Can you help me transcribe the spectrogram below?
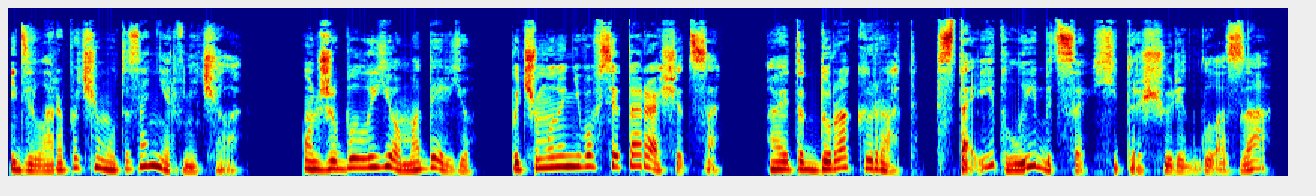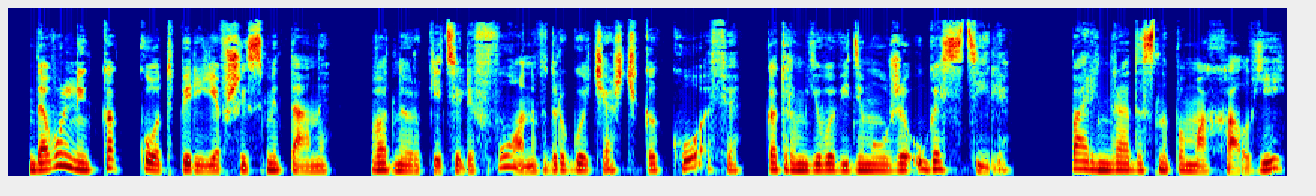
и Дилара почему-то занервничала. Он же был ее моделью. Почему на него все таращатся? А этот дурак и рад. Стоит, лыбится, хитро щурит глаза. Довольный, как кот, переевший сметаны. В одной руке телефон, в другой чашечка кофе, которым его, видимо, уже угостили. Парень радостно помахал ей,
